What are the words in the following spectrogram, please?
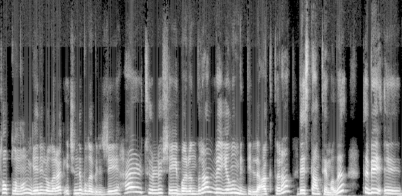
toplumun genel olarak içinde bulabileceği her türlü şeyi barındıran ve yalın bir dille aktaran destan temalı. Tabii e,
